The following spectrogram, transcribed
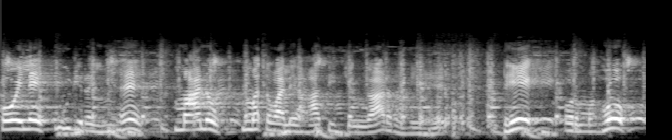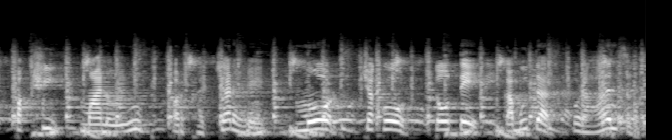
कोयले पूज रही हैं, मानो मत वाले हाथी चिंगार रहे हैं। ढेक और महोक पक्षी मानो ऊँट और खच्चर हैं। मोर, चकोर, तोते, कबूतर और हंस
